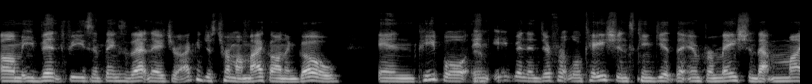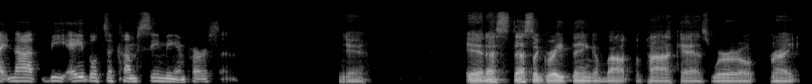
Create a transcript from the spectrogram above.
um, event fees and things of that nature. I can just turn my mic on and go and people yeah. and even in different locations can get the information that might not be able to come see me in person yeah yeah that's that's a great thing about the podcast world right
